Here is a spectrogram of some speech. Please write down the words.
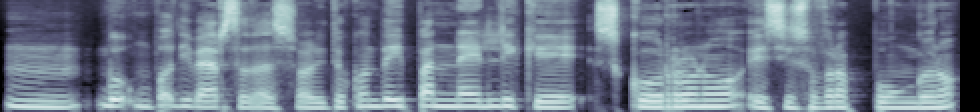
mh, mm, boh, un po' diversa dal solito, con dei pannelli che scorrono e si sovrappongono.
